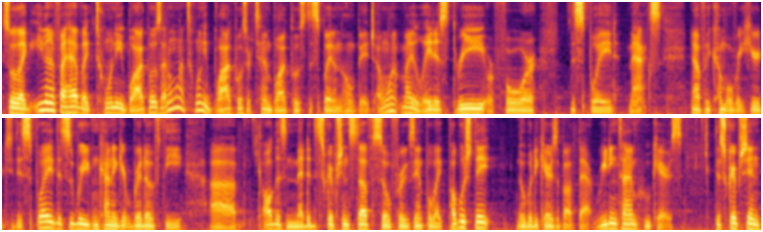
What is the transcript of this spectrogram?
So like even if I have like 20 blog posts, I don't want 20 blog posts or 10 blog posts displayed on the homepage. I want my latest three or four displayed max. Now, if we come over here to display, this is where you can kind of get rid of the uh, all this meta description stuff. So for example, like publish date, nobody cares about that. Reading time, who cares? Description,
